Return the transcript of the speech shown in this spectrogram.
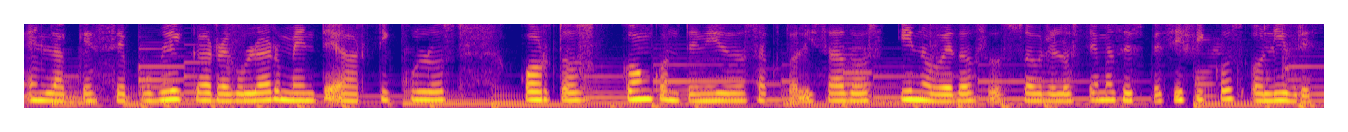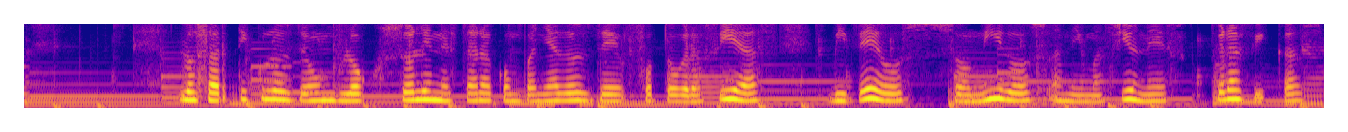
en la que se publica regularmente artículos cortos con contenidos actualizados y novedosos sobre los temas específicos o libres. Los artículos de un blog suelen estar acompañados de fotografías, videos, sonidos, animaciones, gráficas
